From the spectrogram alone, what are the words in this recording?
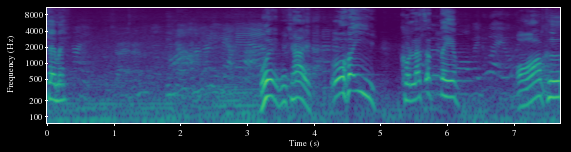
ใช่ไหมใช่อ๋ออันนี้ดีแม่เฮ้ยไม่ใช่ โอ้ย คนละสเต็ปโมไปด้วยอ๋อ คือ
